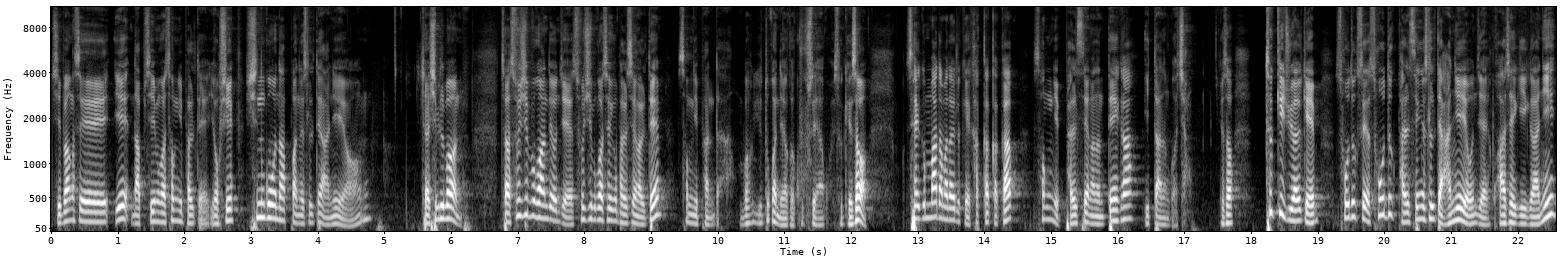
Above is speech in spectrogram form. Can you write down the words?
지방세의 납세 의무가 성립할 때 역시 신고 납부 안 했을 때 아니에요. 자, 11번. 자, 수시부가 한데 언제? 수시부가 세금 발생할 때 성립한다. 뭐 똑같네요. 아까 국세하고. 계속해서 세금마다마다 이렇게 각각 각각 성립 발생하는 때가 있다는 거죠. 그래서 특히 주의할 게 소득세 소득 발생했을 때 아니에요. 언제? 과세 기간이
